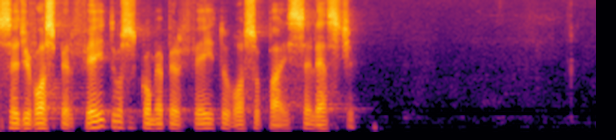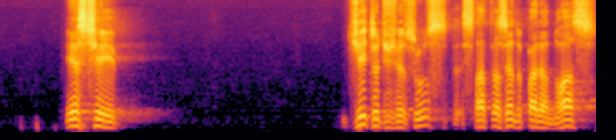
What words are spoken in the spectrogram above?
Sede vós perfeitos, como é perfeito vosso Pai Celeste. Este dito de Jesus está trazendo para nós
